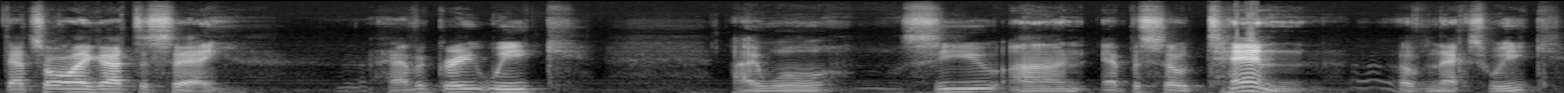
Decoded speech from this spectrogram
that's all I got to say. Have a great week. I will see you on episode 10 of next week.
